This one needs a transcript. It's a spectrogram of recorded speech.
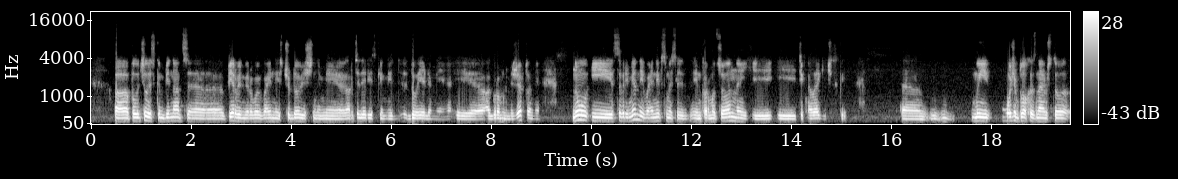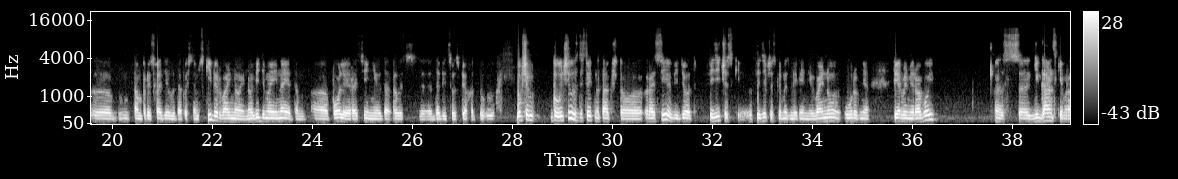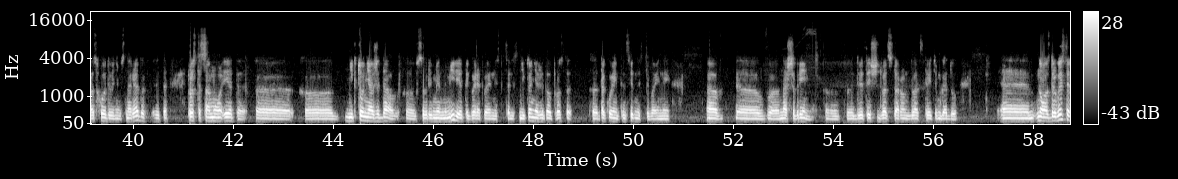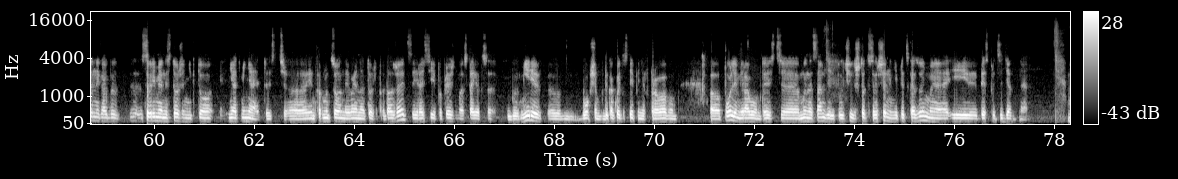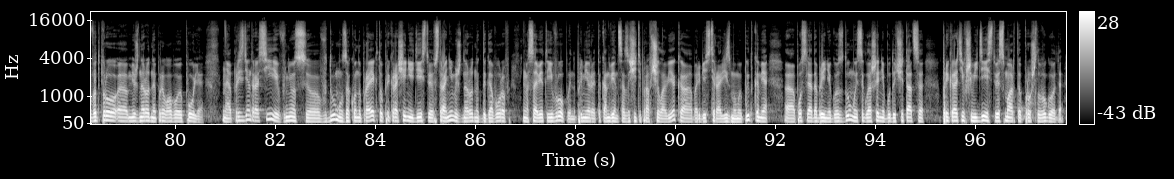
э, получилась комбинация Первой мировой войны с чудовищными артиллерийскими дуэлями и огромными жертвами. Ну и современной войны в смысле информационной и, и технологической. Э, мы очень плохо знаем, что э, там происходило, допустим, с кибервойной, но, видимо, и на этом э, поле России не удалось э, добиться успеха. В общем, получилось действительно так, что Россия ведет физически, в физическом измерении войну уровня Первой мировой э, с гигантским расходованием снарядов. Это просто само это э, Э, никто не ожидал э, в современном мире, это говорят военные специалисты, никто не ожидал просто э, такой интенсивности войны в наше время, в 2022-2023 году. Но, с другой стороны, как бы современность тоже никто не отменяет. То есть информационная война тоже продолжается, и Россия по-прежнему остается как бы, в мире, в общем, до какой-то степени в правовом поле мировом. То есть э, мы на самом деле получили что-то совершенно непредсказуемое и беспрецедентное. Вот про э, международное правовое поле. Э, президент России внес э, в Думу законопроект о прекращении действия в стране международных договоров Совета Европы. Например, это Конвенция о защите прав человека, о борьбе с терроризмом и пытками. После одобрения Госдумы соглашения будут считаться прекратившими действия с марта прошлого года.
